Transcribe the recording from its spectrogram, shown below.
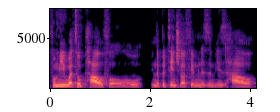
for me, what's so powerful or in the potential of feminism is how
